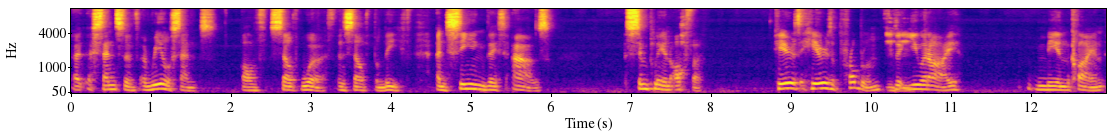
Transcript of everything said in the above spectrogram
a, a sense of a real sense of self-worth and self-belief and seeing this as simply an offer. Here is here is a problem mm-hmm. that you and I me and the client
